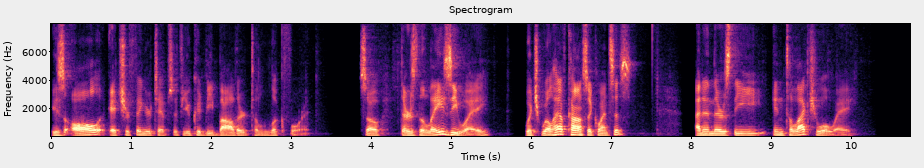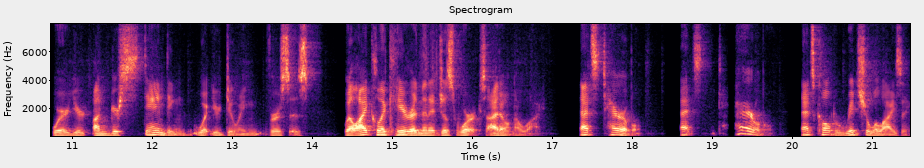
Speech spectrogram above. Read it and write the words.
is all at your fingertips if you could be bothered to look for it. So there's the lazy way, which will have consequences. And then there's the intellectual way, where you're understanding what you're doing versus, well, I click here and then it just works. I don't know why. That's terrible. That's terrible. That's called ritualizing.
